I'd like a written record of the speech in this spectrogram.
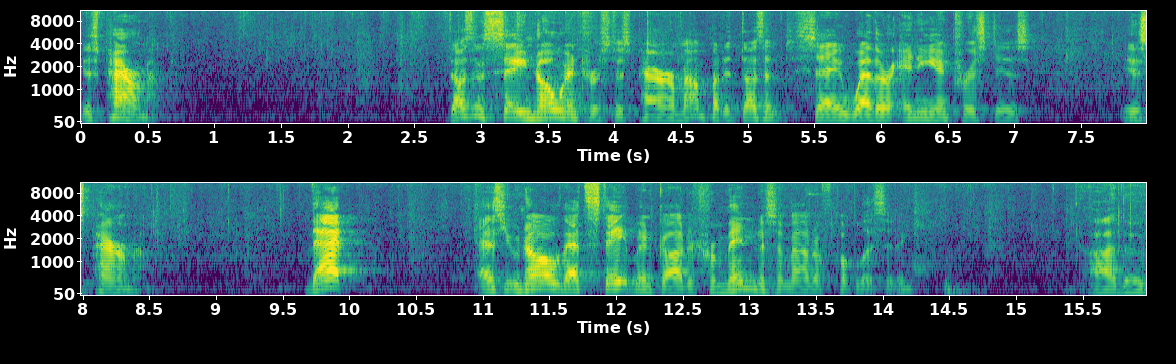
is paramount. Doesn't say no interest is paramount, but it doesn't say whether any interest is, is paramount. That, as you know, that statement got a tremendous amount of publicity. Uh, the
